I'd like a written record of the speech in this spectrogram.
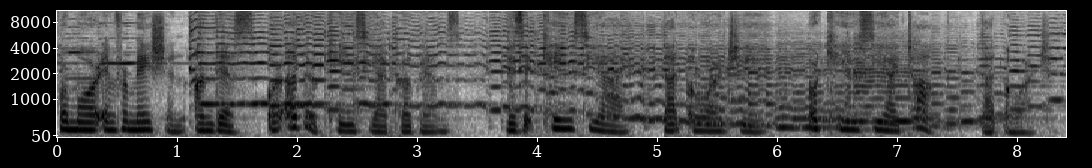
For more information on this or other KUCI programs, visit kuci.org or kucitalk.org.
